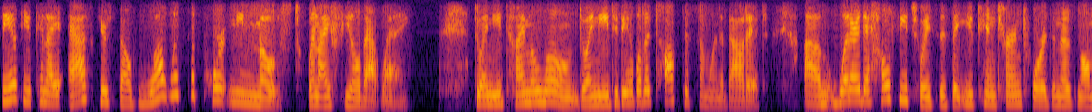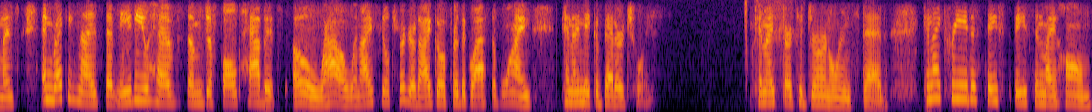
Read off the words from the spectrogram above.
See if you can I ask yourself, what would support me most when I feel that way? Do I need time alone? Do I need to be able to talk to someone about it? Um, what are the healthy choices that you can turn towards in those moments and recognize that maybe you have some default habits. Oh, wow, when I feel triggered, I go for the glass of wine. Can I make a better choice? Can I start to journal instead? Can I create a safe space in my home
